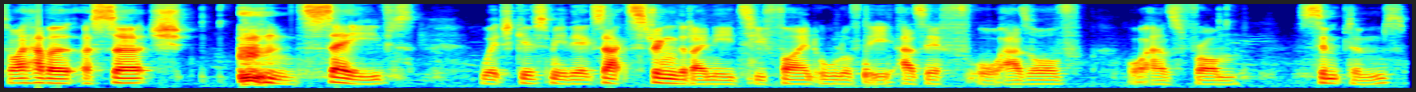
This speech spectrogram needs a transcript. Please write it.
So I have a, a search saved which gives me the exact string that I need to find all of the as if or as of or as from symptoms.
